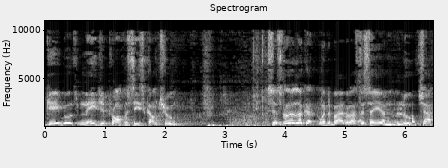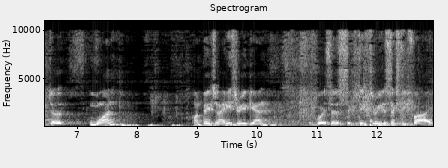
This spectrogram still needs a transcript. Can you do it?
Gabriel's major prophecies come true. So let's look at what the Bible has to say in Luke chapter 1, on page 93 again, verses 63 to 65.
